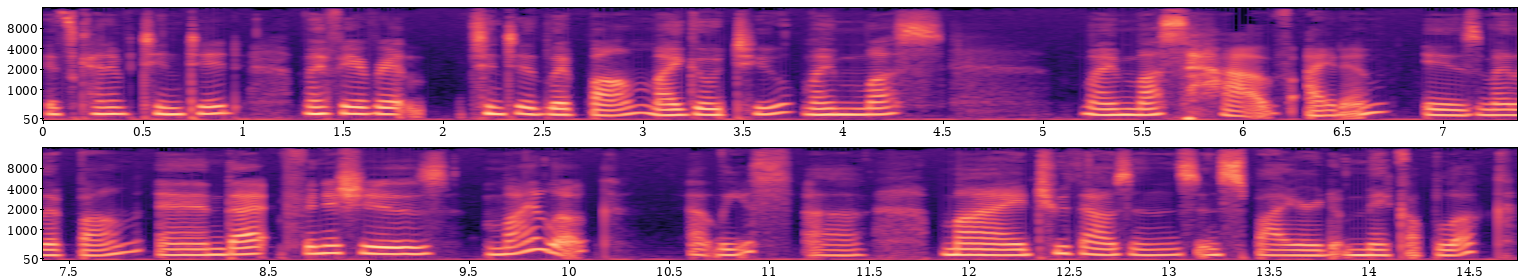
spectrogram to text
It's kind of tinted. My favorite tinted lip balm, my go-to, my must, my must-have item is my lip balm, and that finishes my look at least, uh, my 2000s inspired makeup look.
